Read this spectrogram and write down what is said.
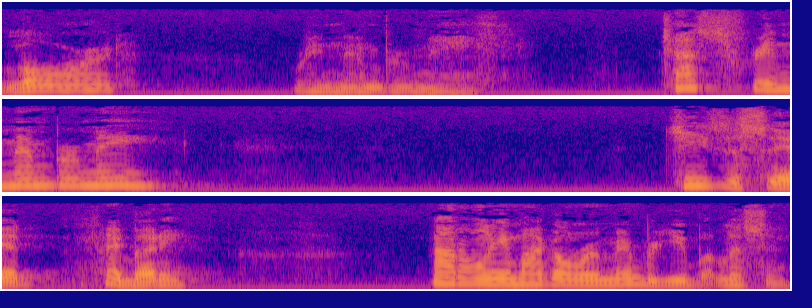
Lord, remember me. Just remember me. Jesus said, Hey, buddy, not only am I going to remember you, but listen,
